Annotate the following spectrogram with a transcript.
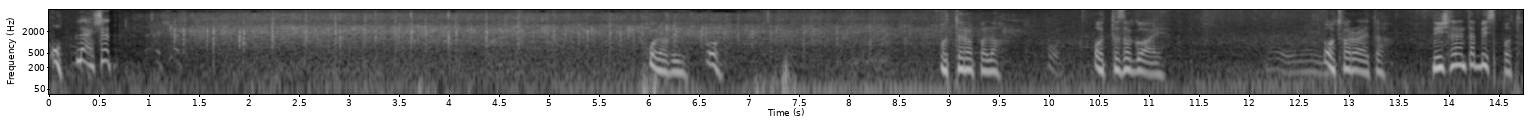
Ó, oh, leesett! Hol a víz? Oh. Ott a rapala. Ott az a gaj. Ott van rajta. Nincs lente biszpot?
